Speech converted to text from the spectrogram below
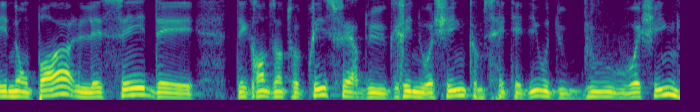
et non pas laisser des, des grandes entreprises faire du greenwashing, comme ça a été dit, ou du bluewashing,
